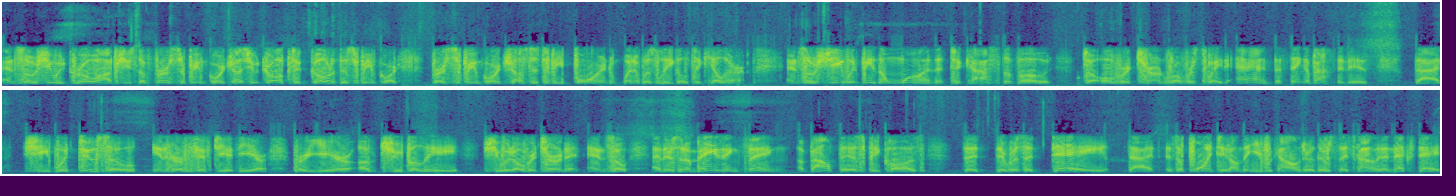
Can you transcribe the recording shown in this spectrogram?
And so she would grow up. She's the first Supreme Court justice. She would grow up to go to the Supreme Court, first Supreme Court justice to be born when it was legal to kill her. And so she would be the one to cast the vote to overturn Roe versus Wade. And the thing about it is that she would do so in her 50th year, her year of jubilee. She would overturn it. And so, and there's an amazing thing about this because that there was a day that is appointed on the Hebrew calendar. There's it's kind of the next day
